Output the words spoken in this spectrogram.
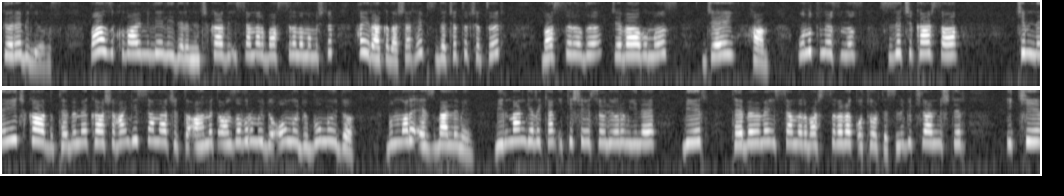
Görebiliyoruz. Bazı Kuvayi Milli liderinin çıkardığı isyanlar bastırılamamıştır. Hayır arkadaşlar hepsi de çatır çatır bastırıldı. Cevabımız Ceyhan. Unutmuyorsunuz size çıkarsa kim neyi çıkardı? TBMM'ye karşı hangi isyanlar çıktı? Ahmet Anzavur muydu? O muydu? Bu muydu? Bunları ezberlemeyin. Bilmen gereken iki şey söylüyorum yine. Bir, TBMM isyanları bastırarak otoritesini güçlenmiştir. İki,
